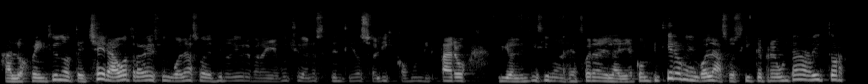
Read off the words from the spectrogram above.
A los 21 Techera, otra vez un golazo de tiro libre para Ayacucho y a los 72 Solís con un disparo violentísimo desde fuera del área. Compitieron en golazos. Y te preguntaba, Víctor,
